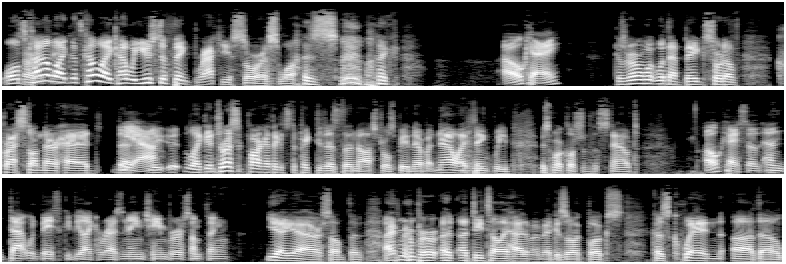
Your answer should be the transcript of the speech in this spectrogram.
Well, it's kind of like it's kind of like how we used to think Brachiosaurus was, like Okay. because remember with, with that big sort of crest on their head. That Yeah. we- like in Jurassic Park, I think it's depicted as the nostrils being there, but now I think we it was more closer to the snout. Okay, so and that would basically be like a resonating chamber or something. Yeah, yeah, or something. I remember a, a detail I had in my Megazoic books because Quinn, uh, the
